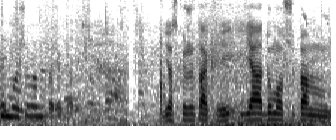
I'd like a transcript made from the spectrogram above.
Не можу вам передати. Я скажу так, я думав, що там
